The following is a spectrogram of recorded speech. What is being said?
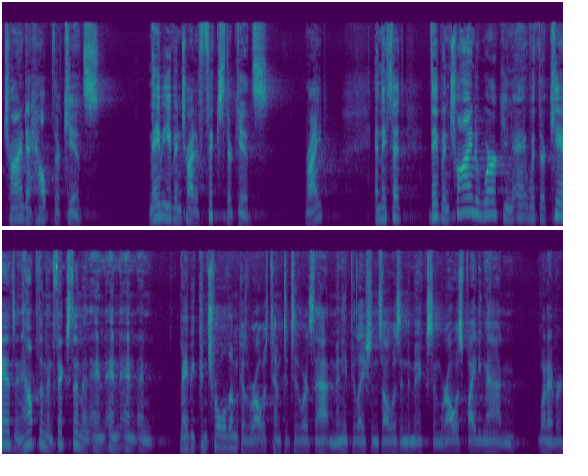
trying to help their kids, maybe even try to fix their kids, right? And they said they've been trying to work in, with their kids and help them and fix them and, and, and, and, and maybe control them because we're always tempted towards that and manipulation's always in the mix and we're always fighting that and whatever.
